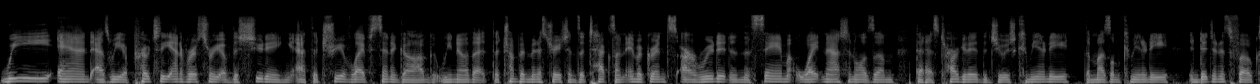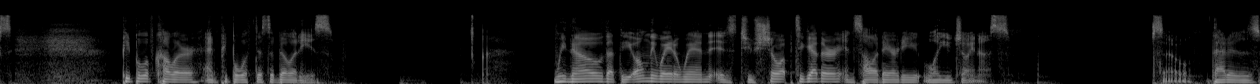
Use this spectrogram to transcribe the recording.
we and as we approach the anniversary of the shooting at the Tree of Life Synagogue, we know that the Trump administration's attacks on immigrants are rooted in the same white nationalism that has targeted the Jewish community, the Muslim community, indigenous folks, people of color, and people with disabilities. We know that the only way to win is to show up together in solidarity. Will you join us? So that is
